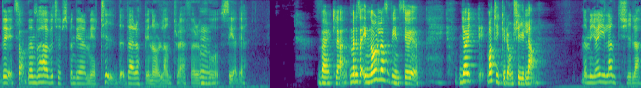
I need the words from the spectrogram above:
Det, Sant. man behöver typ spendera mer tid där uppe i Norrland tror jag för att få se det. Verkligen. Men så här, i Norrland så finns det ju... Jag, vad tycker du om kylan? Nej men jag gillar inte kyla.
